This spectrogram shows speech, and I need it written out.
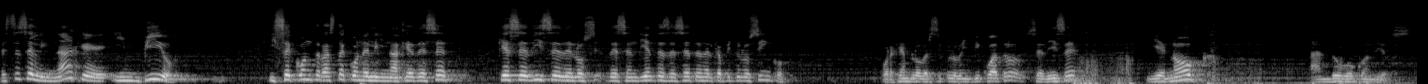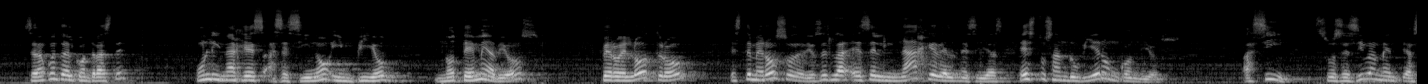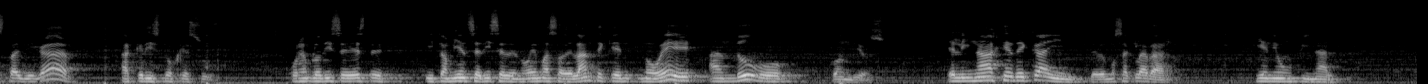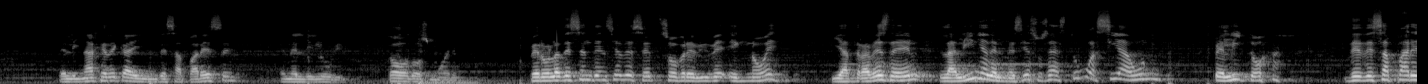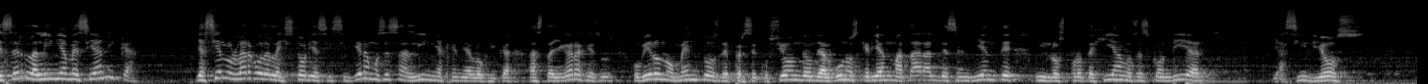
Este es el linaje impío. Y se contrasta con el linaje de Set. ¿Qué se dice de los descendientes de Set en el capítulo 5? Por ejemplo, versículo 24 se dice, y Enoch anduvo con Dios. ¿Se dan cuenta del contraste? Un linaje es asesino, impío, no teme a Dios, pero el otro es temeroso de Dios, es, es el linaje del Mesías. Estos anduvieron con Dios. Así, sucesivamente hasta llegar a Cristo Jesús. Por ejemplo, dice este, y también se dice de Noé más adelante, que Noé anduvo con Dios. El linaje de Caín, debemos aclarar, tiene un final. El linaje de Caín desaparece en el diluvio. Todos mueren. Pero la descendencia de Seth sobrevive en Noé. Y a través de él, la línea del Mesías, o sea, estuvo así a un pelito de desaparecer la línea mesiánica. Y así a lo largo de la historia, si siguiéramos esa línea genealógica hasta llegar a Jesús, hubieron momentos de persecución donde algunos querían matar al descendiente y los protegían, los escondían. Y así Dios,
